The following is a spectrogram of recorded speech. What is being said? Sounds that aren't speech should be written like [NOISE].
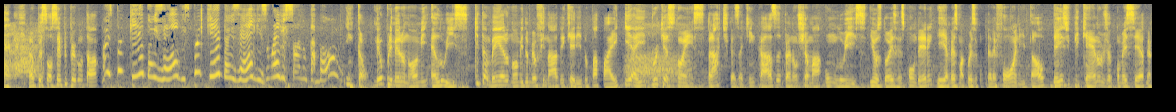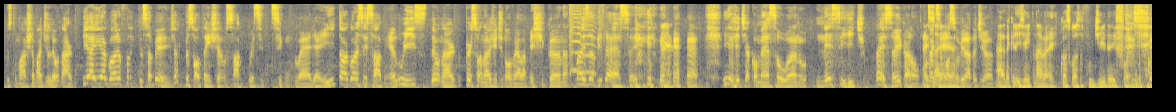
Aí o pessoal sempre perguntava: Mas por que dois L's? Por que dois L's? Um L só não tá bom? Então, meu primeiro nome é Luiz, que também era o nome do meu finado e querido papai. E aí, por questões práticas aqui em casa, para não chamar um Luiz e os dois responderem, e a mesma coisa com telefone e tal, desde pequeno já comecei a me acostumar a chamar de Leonardo. E aí agora eu falei, quer saber, já que o pessoal tá enchendo o saco com esse segundo L aí, então agora vocês sabem, é Luiz Leonardo, personagem de novela mexicana, mas a vida é essa. [LAUGHS] e a gente já começa o ano nesse ritmo. É isso aí, Carlão? É Como é que você aí. passou virada de ano? Ah, daquele jeito, né, velho? Com as costas fudidas e foda-se.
